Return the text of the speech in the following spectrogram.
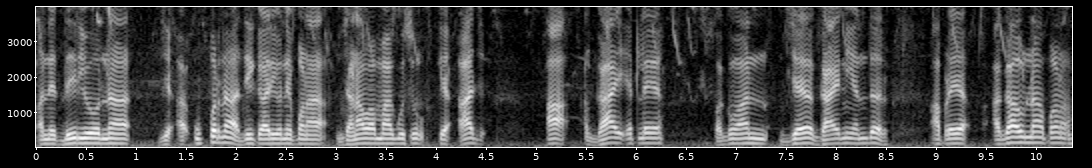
અને દેરીઓના જે ઉપરના અધિકારીઓને પણ આ જણાવવા માગું છું કે આજ આ ગાય એટલે ભગવાન જે ગાયની અંદર આપણે અગાઉના પણ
